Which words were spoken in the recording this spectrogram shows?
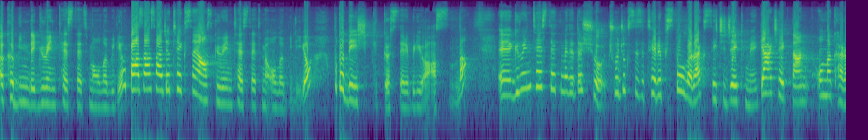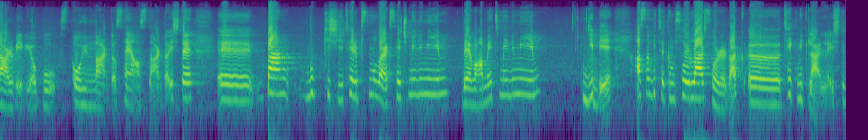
akabinde güveni test etme olabiliyor. Bazen sadece tek seans güveni test etme olabiliyor. Bu da değişiklik gösterebiliyor aslında. E, güveni test etmede de şu, çocuk sizi terapist olarak seçecek mi? Gerçekten ona karar veriyor bu oyunlarda, seanslarda. İşte e, ben bu kişiyi terapistim olarak seçmeli miyim? Devam etmeli miyim? Gibi aslında bir takım sorular sorarak e, tekniklerle işte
